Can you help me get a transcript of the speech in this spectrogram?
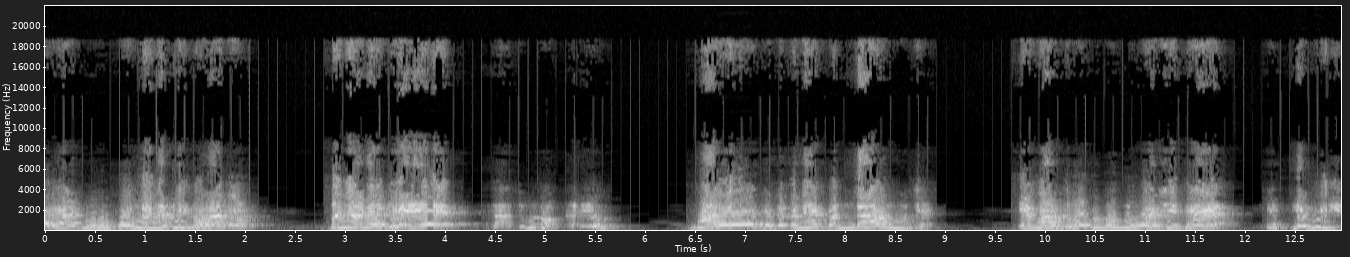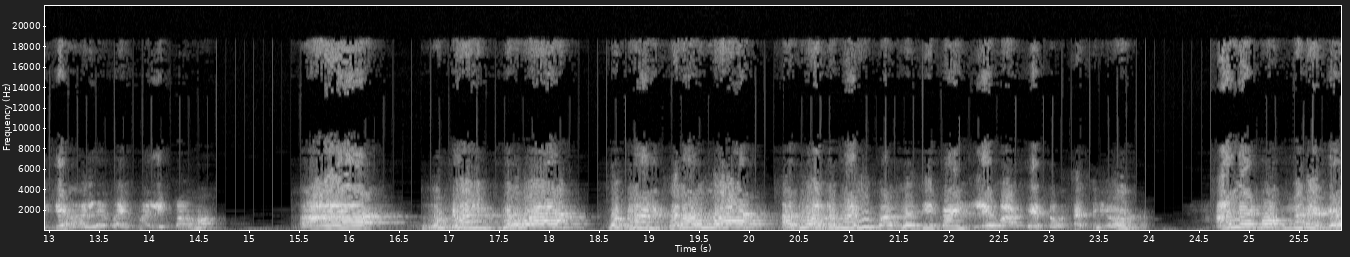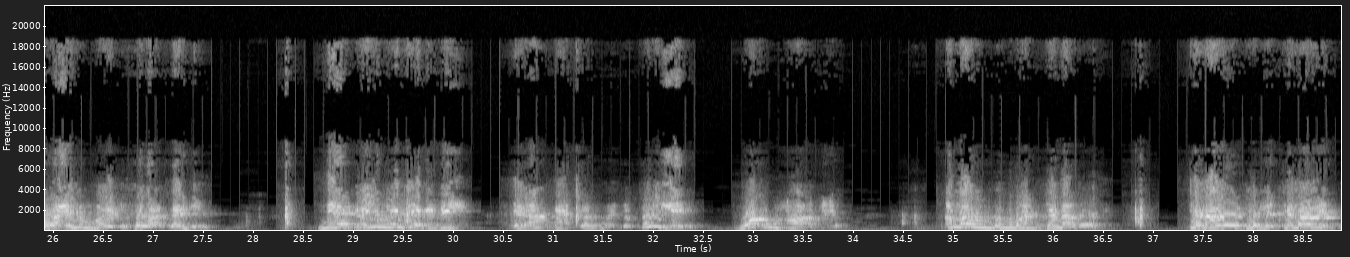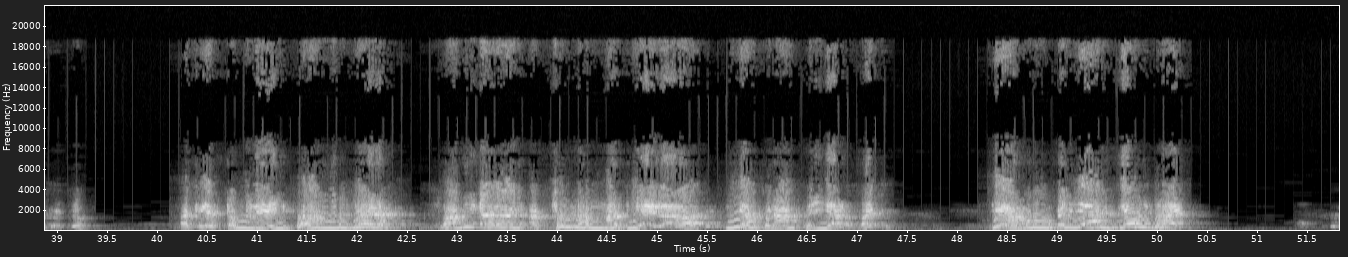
અરે આ ગુરુ કોઈમાં નથી ખવાતો. બનાવે છે એ સાધુ નો ખર્યો મારે જગત ને કંડારવું છે. એમાં ભોગ ભોગવવાથી છે. એ કેવી રીતે હાલે ભાઈ માલિક આ વખાણ કરવા વખાણ કરાવવા અથવા તમારી પાસેથી કઈ લેવા કેતો નથી આને કોક મને કહેવા એવું હોય કે સેવા કરીએ મેં કહ્યું હશે કે નહીં, જરાક કઈ કરવું હોય તો કરીએ મોટું ના આપશો. અમારું ભગવાન ચલાવે છે. ચલાવે છે એટલે ચલાવે છે એટલે તમને એ બ્રાહ્મણ છે સ્વામિનારાયણ અક્ષરધામમાંથી આવ્યા એ આપણા કલ્યાણ માટે. તે આપણું કલ્યાણ કેમ થાય?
